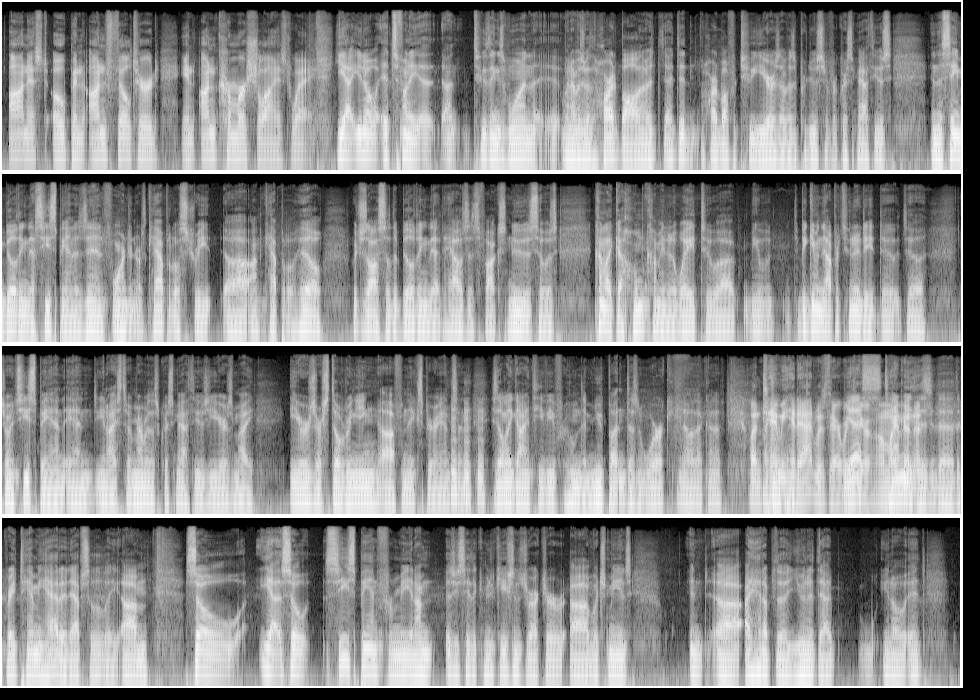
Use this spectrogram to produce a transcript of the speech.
honest, open, unfiltered, and uncommercialized way. Yeah, you know, it's funny. Uh, uh, two things. One, uh, when I was with Hardball, and I, did Hardball for two years. I was a producer for Chris Matthews in the same building that C-SPAN is in, 400 North Capitol Street uh, on Capitol Hill, which is also the building that houses Fox News. So it was kind of like a homecoming in a way to uh, be able to be given the opportunity to to join C-SPAN. And you know, I still remember those Chris Matthews years. My ears are still ringing uh, from the experience, and he's the only guy on TV for whom the mute button doesn't work. You know that kind of. Well, and Tammy kind of Haddad was there with yes, you. Oh Tammy, my goodness, the, the, the great Tammy Haddad, absolutely. Um, so yeah, so C-SPAN for me, and I'm as you say the communications director, uh, which means, in, uh, I head up the unit that, you know, it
